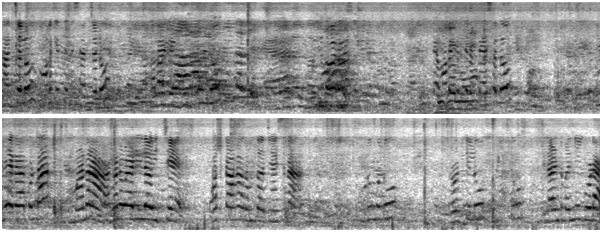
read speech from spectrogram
సజ్జలు మొలకెత్తిన సజ్జలు అలాగే గుర్తులు పులిహోర మొలకెత్తిన పెసలు ఇవే కాకుండా మన అంగడిలో ఇచ్చే పోషకాహారంతో చేసిన కుడుములు రొట్టెలు పిట్టు ఇలాంటివన్నీ కూడా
